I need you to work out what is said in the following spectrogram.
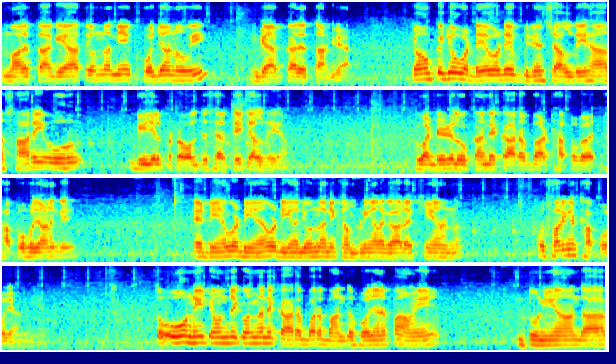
ਮਾਰ ਦਿੱਤਾ ਗਿਆ ਤੇ ਉਹਨਾਂ ਦੀਆਂ ਖੋਜਾਂ ਨੂੰ ਵੀ ਗਾਇਬ ਕਰ ਦਿੱਤਾ ਗਿਆ। ਕਿਉਂਕਿ ਜੋ ਵੱਡੇ ਵੱਡੇ ਬਿਜ਼ਨਸ ਚੱਲਦੇ ਆ, ਸਾਰੇ ਉਹ ਡੀਜ਼ਲ ਪੈਟਰੋਲ ਦੇ ਸਿਰ ਤੇ ਚੱਲਦੇ ਆ। ਵੱਡੇ ਵੱਡੇ ਲੋਕਾਂ ਦੇ ਕਾਰੋਬਾਰ ਠੱਪ ਠੱਪ ਹੋ ਜਾਣਗੇ। ਐਡੀਆਂ ਵੱਡੀਆਂ ਵੱਡੀਆਂ ਜੋ ਉਹਨਾਂ ਨੇ ਕੰਪਨੀਆਂ ਲਗਾ ਰੱਖੀਆਂ ਹਨ, ਉਹ ਸਾਰੀਆਂ ਠੱਪ ਹੋ ਜਾਣਗੀਆਂ। ਤਾਂ ਉਹ ਨਹੀਂ ਚਾਹੁੰਦੇ ਕਿ ਉਹਨਾਂ ਦੇ ਕਾਰੋਬਾਰ ਬੰਦ ਹੋ ਜਾਣ, ਭਾਵੇਂ ਦੁਨੀਆ ਦਾ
